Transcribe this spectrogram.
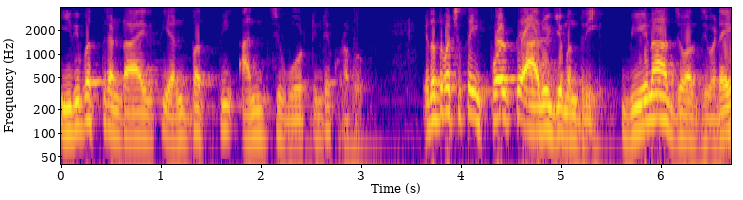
ഇരുപത്തിരണ്ടായിരത്തി എൺപത്തി അഞ്ച് വോട്ടിന്റെ കുറവ്. ഇടതുപക്ഷത്തെ ഇപ്പോഴത്തെ ആരോഗ്യമന്ത്രി വീണ ജോർജ് ഇവിടെ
